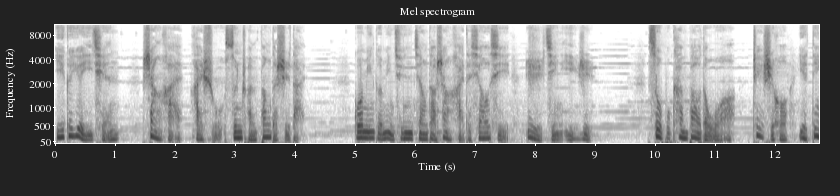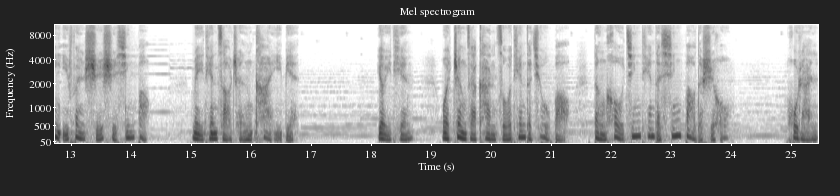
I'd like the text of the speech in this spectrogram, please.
一个月以前，上海还属孙传芳的时代，国民革命军将到上海的消息日紧一日。素不看报的我，这时候也订一份《时事新报》，每天早晨看一遍。有一天。我正在看昨天的旧报，等候今天的新报的时候，忽然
